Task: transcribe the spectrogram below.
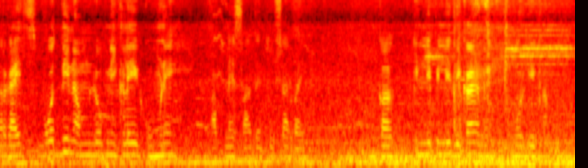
तर काहीच बहुत दिन हम लोग निकले घूमने. अपने साथ है तुषार भाई. का किल्ली पिल्ली दिखाय मी मुर्गी का.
